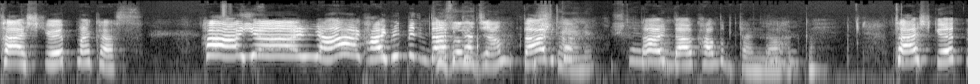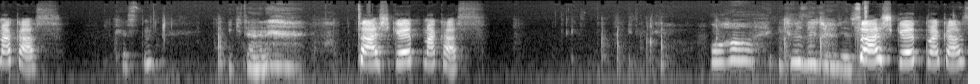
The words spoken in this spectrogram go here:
Taş, kağıt, makas. Hayır ya kaybetmedim. Daha bir tane. Kazanacağım. Daha Üç bir tane. tane. Üç tane. Daha, daha kaldı bir tane daha hakkım. Taş, kağıt, makas. Kestim. İki tane. Taş, kağıt, makas. Oha. ikimiz de çekeceğiz. Taş, kağıt, makas.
